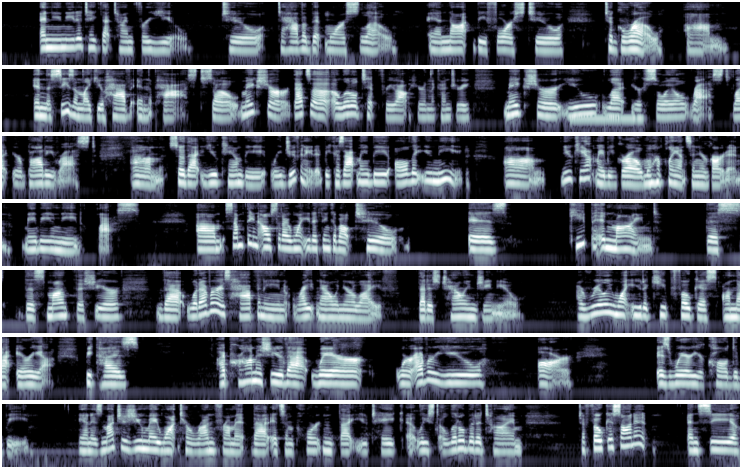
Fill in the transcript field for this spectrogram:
and you need to take that time for you to to have a bit more slow and not be forced to to grow um, in the season like you have in the past. So make sure that's a, a little tip for you out here in the country make sure you let your soil rest, let your body rest, um, so that you can be rejuvenated because that may be all that you need. Um, you can't maybe grow more plants in your garden, maybe you need less. Um, something else that I want you to think about too is keep in mind this this month this year that whatever is happening right now in your life that is challenging you I really want you to keep focus on that area because I promise you that where wherever you are is where you're called to be. And as much as you may want to run from it, that it's important that you take at least a little bit of time to focus on it and see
